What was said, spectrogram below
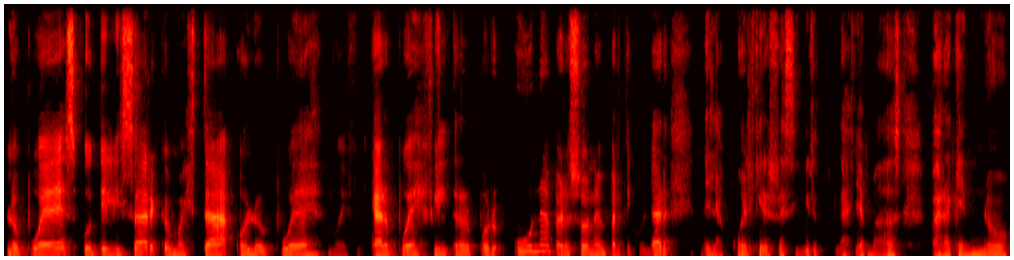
lo puedes utilizar como está o lo puedes modificar, puedes filtrar por una persona en particular de la cual quieres recibir las llamadas para que no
